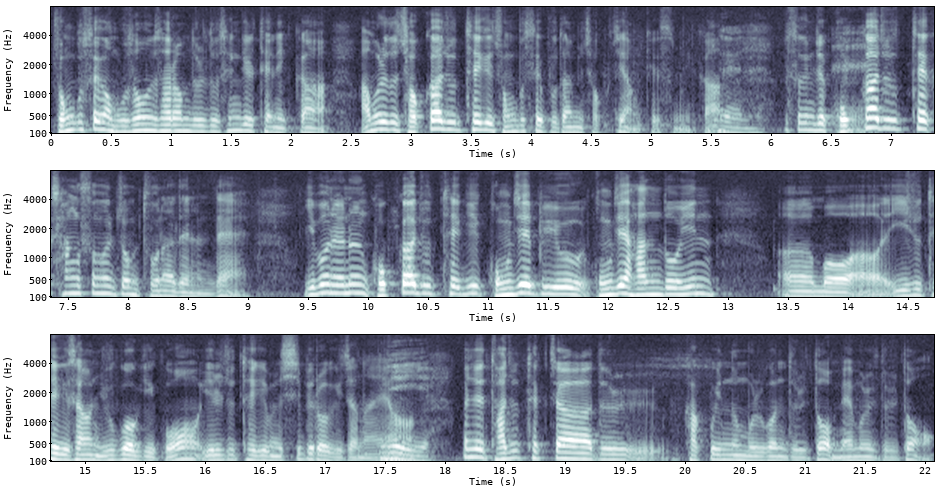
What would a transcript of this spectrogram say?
종부세가 무서운 사람들도 생길 테니까 아무래도 저가 주택의 종부세 부담이 적지 않겠습니까? 네, 네. 그래서 이제 고가 주택 상승을 좀 둔화되는데 이번에는 고가 주택이 공제 비율 공제 한도인 어 뭐 2주택 이상은 6억이고 1주택이면 11억이잖아요. 예, 예. 이제 다주택자들 갖고 있는 물건들도 매물들도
